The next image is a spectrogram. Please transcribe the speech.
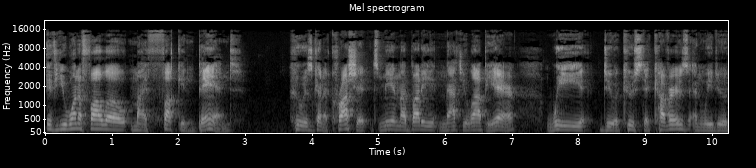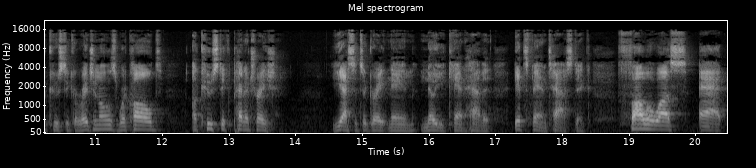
if you want to follow my fucking band, who is going to crush it, it's me and my buddy Matthew LaPierre. We do acoustic covers and we do acoustic originals. We're called Acoustic Penetration. Yes, it's a great name. No, you can't have it. It's fantastic. Follow us at,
